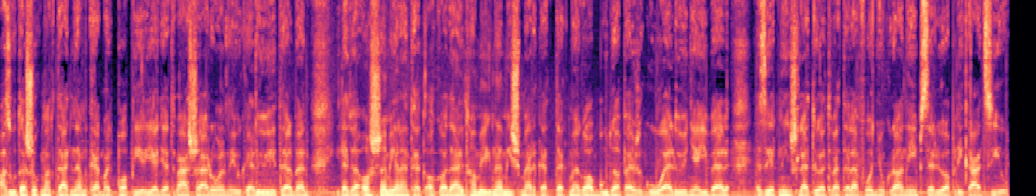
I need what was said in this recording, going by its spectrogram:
Az utasoknak tehát nem kell majd papírjegyet vásárolniuk előételben, illetve az sem jelenthet akadályt, ha még nem ismerkedtek meg a Budapest Go előnyeivel, ezért nincs letöltve telefonjukra a népszerű applikáció.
